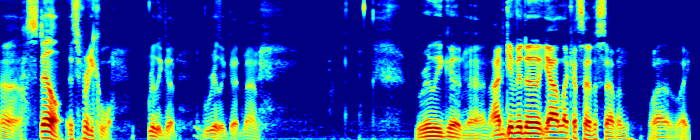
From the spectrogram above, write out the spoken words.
Uh, still, it's pretty cool. Really good. Really good, man. Really good, man. I'd give it a yeah, like I said, a seven. Well, like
